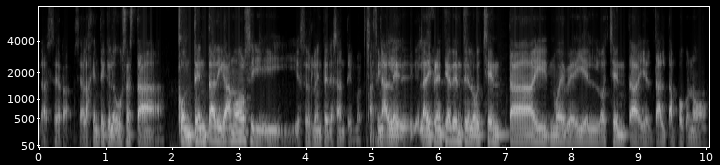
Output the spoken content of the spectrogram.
la, o sea, la gente que lo usa está contenta, digamos, y, eso es lo interesante. Al final, eh, la diferencia entre el 89 y el 80 y el tal tampoco no,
